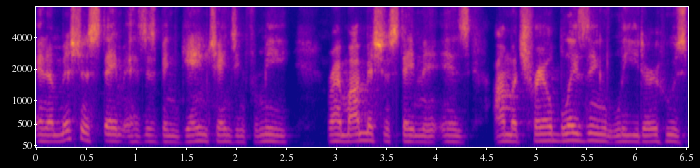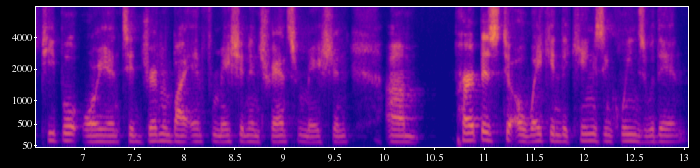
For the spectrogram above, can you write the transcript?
And a mission statement has just been game changing for me. Right. My mission statement is I'm a trailblazing leader who's people oriented, driven by information and transformation, um, purpose to awaken the kings and queens within.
